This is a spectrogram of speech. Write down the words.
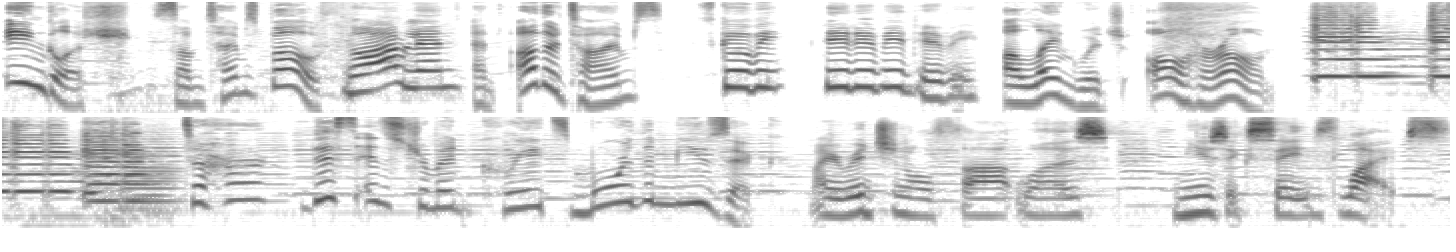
English, sometimes both, No hablen. and other times Scooby. Doo dooby dooby. a language all her own. To her, this instrument creates more than music. My original thought was music saves lives.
